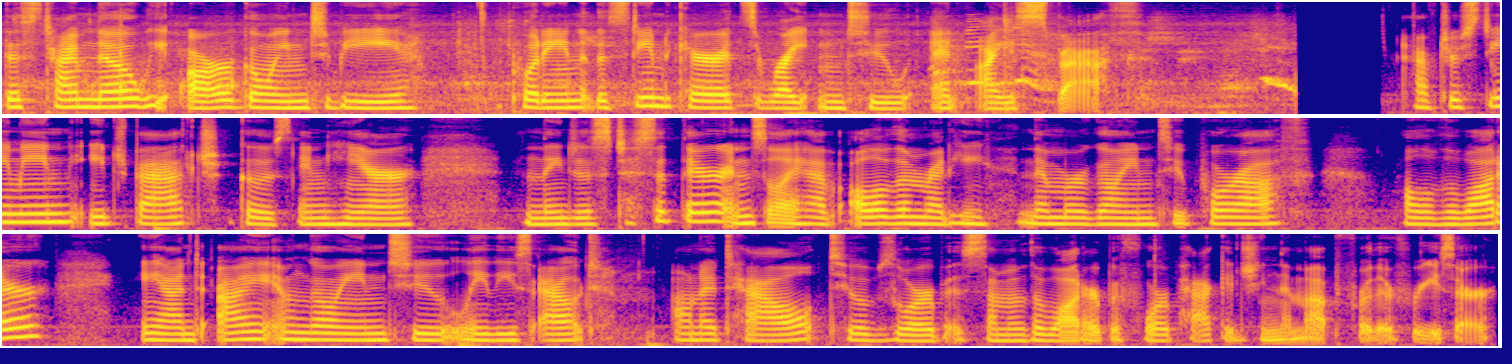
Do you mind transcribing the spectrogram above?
This time, though, we are going to be putting the steamed carrots right into an ice bath. After steaming, each batch goes in here and they just sit there until I have all of them ready. And then we're going to pour off all of the water and I am going to lay these out on a towel to absorb some of the water before packaging them up for the freezer.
